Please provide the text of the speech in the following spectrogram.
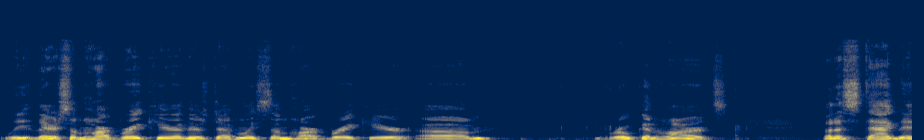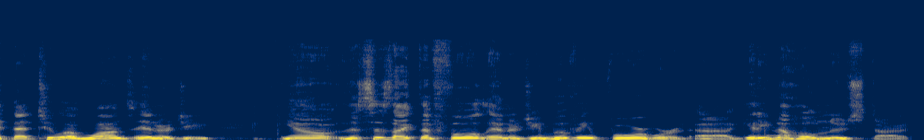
We, there's some heartbreak here. There's definitely some heartbreak here. Um, broken hearts, but a stagnant, that two of wands energy. You know, this is like the Fool energy, moving forward, uh, getting a whole new start.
